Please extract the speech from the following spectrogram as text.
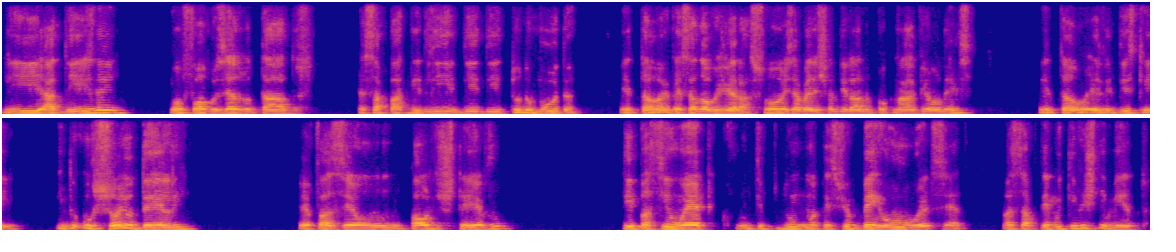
e a Disney, conforme os resultados, essa parte de, de, de tudo muda. Então, essas novas gerações, já vai deixando de lado um pouco mais a violência. Então, ele diz que o sonho dele é fazer um Paulo Estevo, tipo assim, um épico, um tipo de um, esse filme Ben-Hur, etc. Mas sabe, tem muito investimento.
